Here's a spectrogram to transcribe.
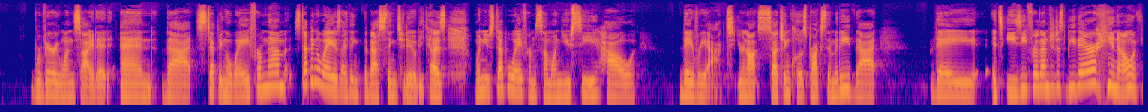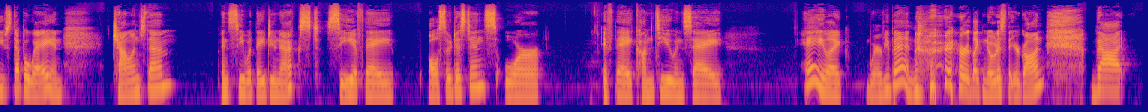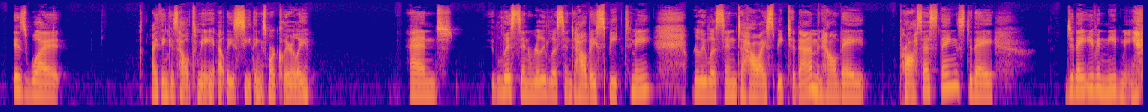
were very one sided and that stepping away from them, stepping away is, I think, the best thing to do because when you step away from someone, you see how they react. You're not such in close proximity that they, it's easy for them to just be there. You know, if you step away and challenge them and see what they do next, see if they also distance or if they come to you and say, Hey, like, where have you been? or like notice that you're gone. That is what I think has helped me at least see things more clearly. And listen, really listen to how they speak to me, really listen to how I speak to them and how they process things. Do they do they even need me?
